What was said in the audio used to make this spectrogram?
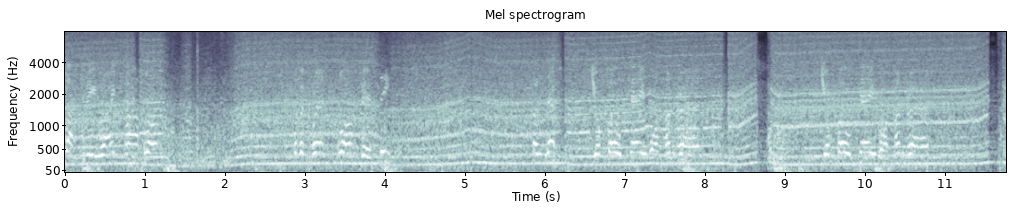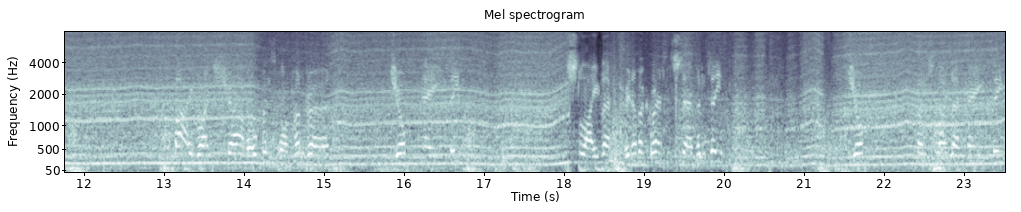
3 right, half long. Cover crest block 50. And left, jump okay 100. Jump okay 100. Five right sharp opens 100. Jump 80. Slide left bit of a crest 70. Jump and slide left 80.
